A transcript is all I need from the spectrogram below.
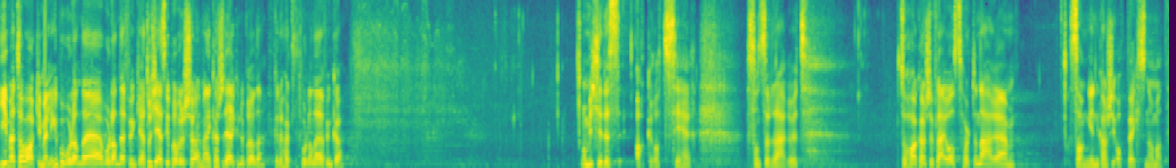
Gi meg tilbakemeldinger på hvordan det, hvordan det, funker. Jeg tror ikke jeg skal prøve det sjøl, men kanskje dere kunne prøve det? Kunne hørt litt hvordan det funka? Om ikke det akkurat ser sånn som det der ut, så har kanskje flere av oss hørt den der sangen kanskje i oppveksten om at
